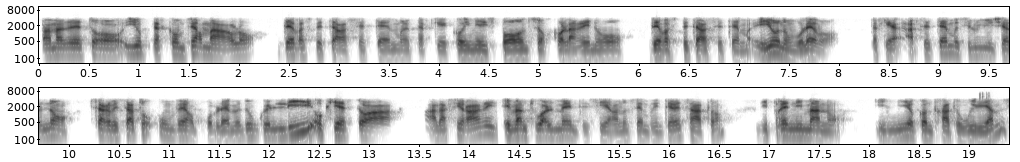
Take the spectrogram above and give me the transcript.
ma mi ha detto io per confermarlo devo aspettare a settembre perché con i miei sponsor, con la Renault, devo aspettare a settembre. E io non volevo, perché a settembre se lui diceva no, sarebbe stato un vero problema. Dunque lì ho chiesto a, alla Ferrari, eventualmente si erano sempre interessato, di prendere in mano il mio contratto Williams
